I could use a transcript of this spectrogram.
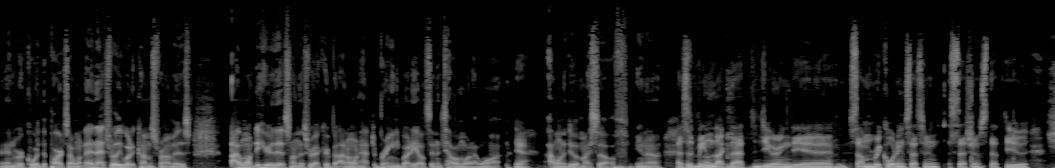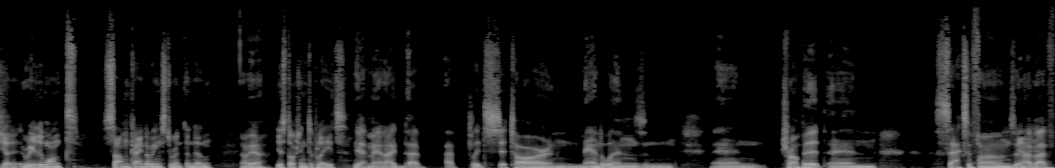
and record the parts I want, and that's really what it comes from. Is I want to hear this on this record, but I don't want to have to bring anybody else in and tell them what I want. Yeah. I want to do it myself. You know. Has it been like that during the uh, some recording session sessions that you really want some kind of instrument and then Oh yeah. you're starting to play it? Yeah, man. I I've, I've played sitar and mandolins and and trumpet and saxophones and Yeah, I've, yeah. I've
